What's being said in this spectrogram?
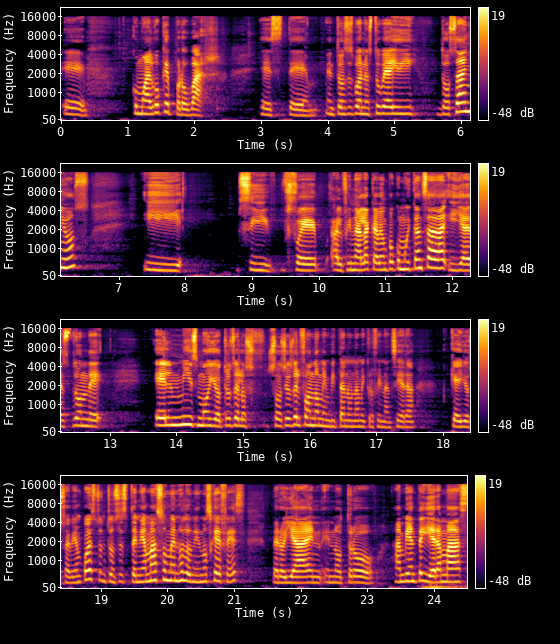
eh, como algo que probar. Este, entonces, bueno, estuve ahí dos años y sí, fue, al final acabé un poco muy cansada y ya es donde él mismo y otros de los socios del fondo me invitan a una microfinanciera que ellos habían puesto. Entonces tenía más o menos los mismos jefes, pero ya en, otro ambiente y era más,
